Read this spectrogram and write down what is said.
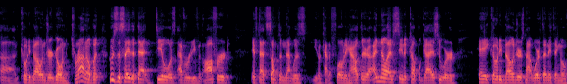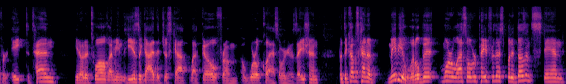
uh, Cody Bellinger going to Toronto, but who's to say that that deal was ever even offered? If that's something that was you know kind of floating out there, I know I've seen a couple guys who were hey, Cody Bellinger is not worth anything over eight to 10, you know, to 12. I mean, he is a guy that just got let go from a world class organization. But the Cubs kind of maybe a little bit more or less overpaid for this, but it doesn't stand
